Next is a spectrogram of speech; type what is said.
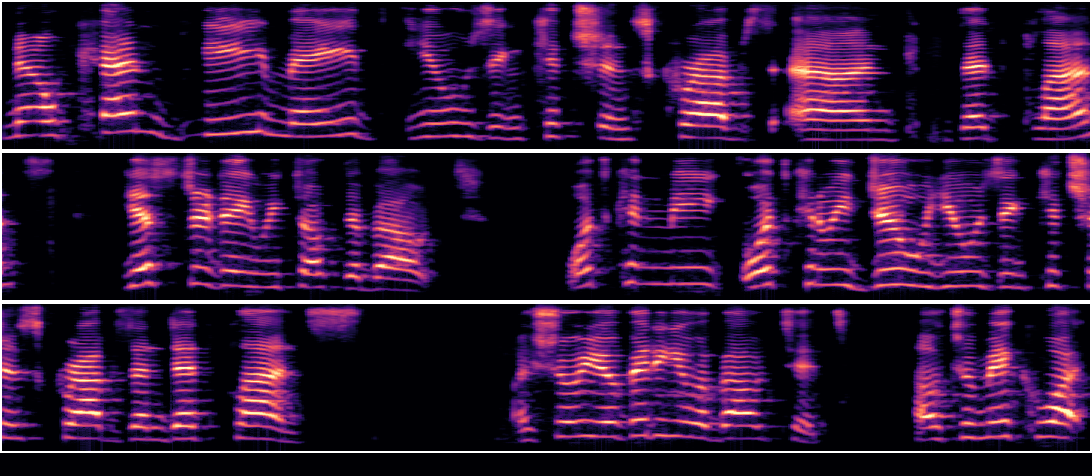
Now can be made using kitchen scraps and dead plants. Yesterday we talked about what can we what can we do using kitchen scraps and dead plants? I show you a video about it. How to make what?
